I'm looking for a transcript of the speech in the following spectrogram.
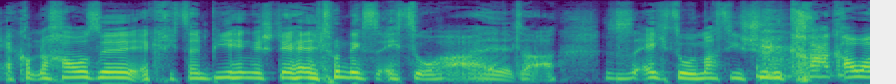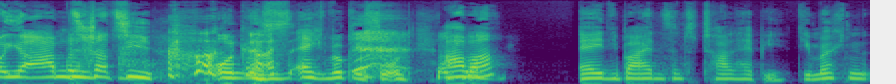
er kommt nach Hause, er kriegt sein Bier hingestellt und denkst echt so, Alter, das ist echt so, machst die schöne Krakauer hier abends, Schatzi. und das ist echt wirklich so. Und, aber, ey, die beiden sind total happy. Die möchten,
